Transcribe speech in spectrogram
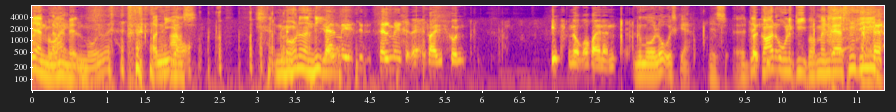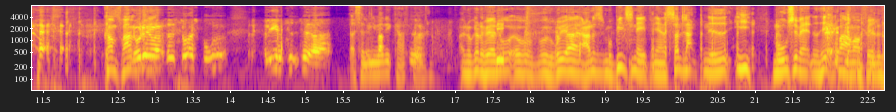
Ja, en måned imellem. En måned. og ni år. En måned og ni år. Talmæssigt, talmæssigt er det faktisk kun et nummer fra hinanden. Numerologisk, ja. Yes. øh, Det er godt, Ole Giber, men lad os nu lige komme frem Nu er det jo altså et stort spole. Lige en tid til at... Og så lige midt i kaffepausen. Og nu kan du høre, nu øh, ryger Anders' mobilsignal, fordi han er så langt nede i mosevandet her på Amagerfældet.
